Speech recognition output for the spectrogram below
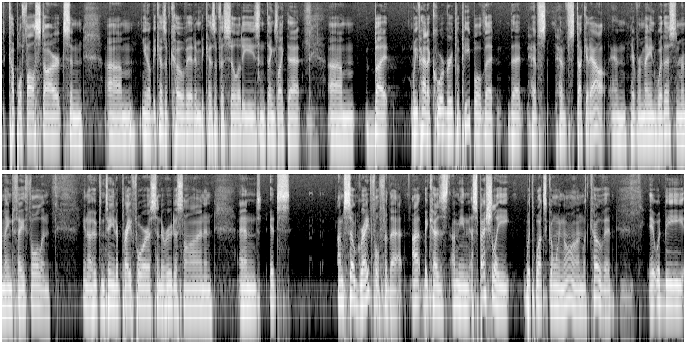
a couple of false starts and um, you know because of COVID and because of facilities and things like that. Um, but we've had a core group of people that that have have stuck it out and have remained with us and remained faithful and you know who continue to pray for us and to root us on and and it's I'm so grateful for that I, because I mean especially with what's going on with COVID, mm. it would be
